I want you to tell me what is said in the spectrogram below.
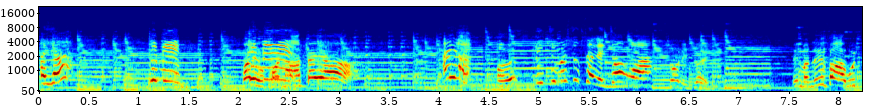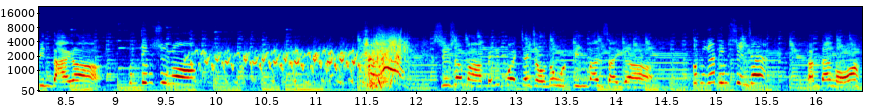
哎呀，呢邊，把條裙下低啊哎呀，你做咩縮晒嚟裝我啊？！sorry sorry，你聞到啲花會變大㗎。咁點算喎？行開！小心啊！俾啲龜仔撞到會變翻細㗎。咁而家點算啫？等等我啊！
